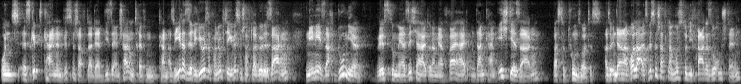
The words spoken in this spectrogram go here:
Und es gibt keinen Wissenschaftler, der diese Entscheidung treffen kann. Also jeder seriöse, vernünftige Wissenschaftler würde sagen, nee, nee, sag du mir, willst du mehr Sicherheit oder mehr Freiheit? Und dann kann ich dir sagen, was du tun solltest. Also in deiner Rolle als Wissenschaftler musst du die Frage so umstellen.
